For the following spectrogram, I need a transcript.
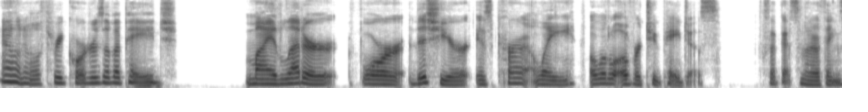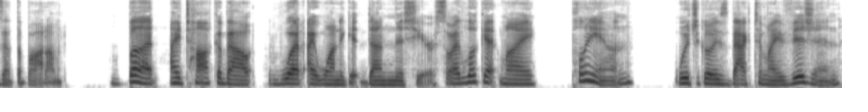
I don't know, three quarters of a page. My letter for this year is currently a little over two pages. So I've got some other things at the bottom. But I talk about what I want to get done this year. So I look at my plan, which goes back to my vision,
